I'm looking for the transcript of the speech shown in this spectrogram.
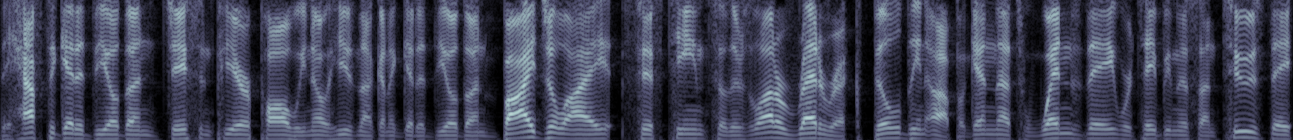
They have to get a deal done. Jason Pierre Paul, we know he's not going to get a deal done by July 15th. So there's a lot of rhetoric building up. Again, that's Wednesday. We're taping this on Tuesday.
